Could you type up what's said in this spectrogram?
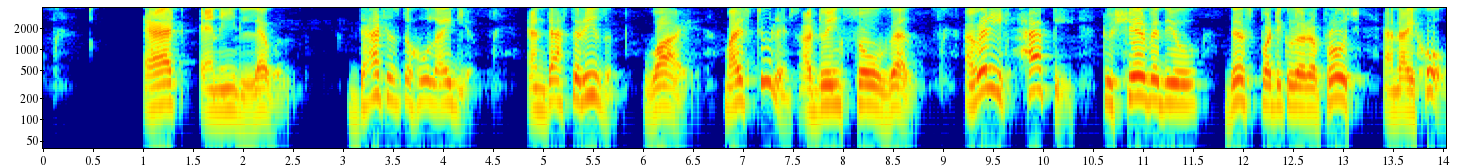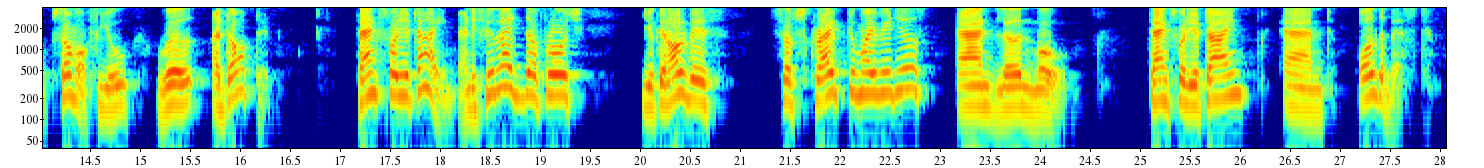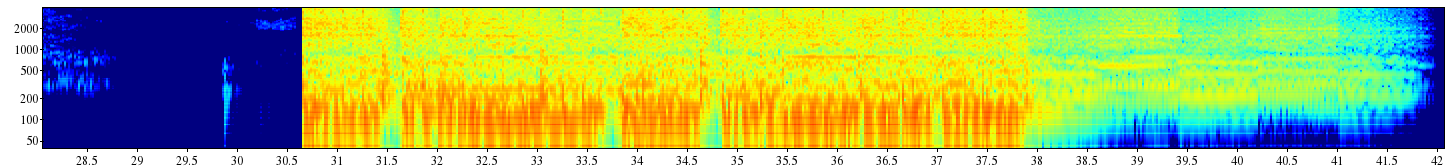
at any level. That is the whole idea and that's the reason why my students are doing so well. I'm very happy to share with you this particular approach and I hope some of you will adopt it. Thanks for your time and if you like the approach, you can always subscribe to my videos and learn more. Thanks for your time and all the best.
